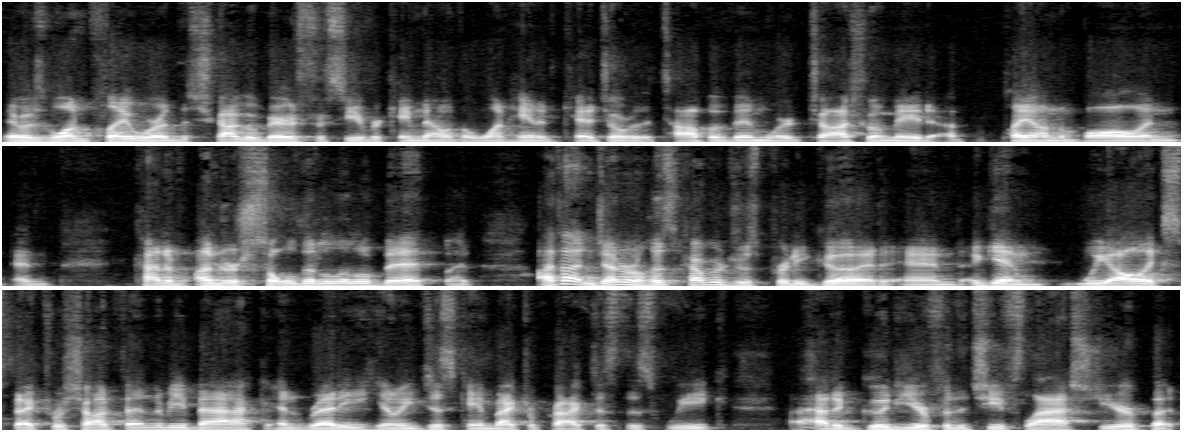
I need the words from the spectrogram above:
There was one play where the Chicago Bears receiver came down with a one-handed catch over the top of him, where Joshua made a play on the ball and and kind of undersold it a little bit. But I thought in general his coverage was pretty good. And again, we all expect Rashad Fenton to be back and ready. You know, he just came back to practice this week. Had a good year for the Chiefs last year, but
